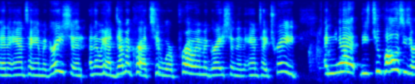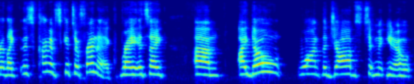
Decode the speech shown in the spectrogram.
and anti-immigration and then we had democrats who were pro-immigration and anti-trade and yet these two policies are like this kind of schizophrenic right? It's like um, i don't want the jobs to you know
